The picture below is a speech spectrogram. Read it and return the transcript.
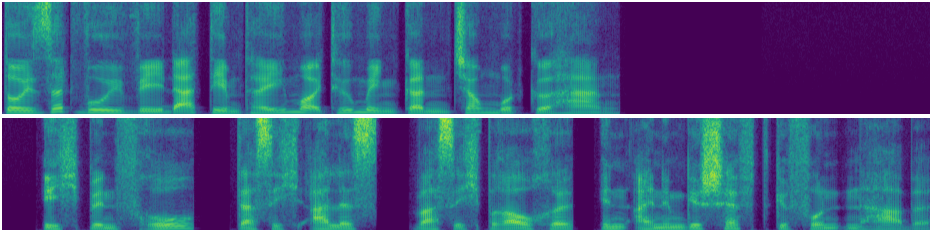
Tôi rất vui vì đã tìm thấy mọi thứ mình cần trong một cửa hàng. Ich bin froh, dass ich alles, was ich brauche, in einem Geschäft gefunden habe.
